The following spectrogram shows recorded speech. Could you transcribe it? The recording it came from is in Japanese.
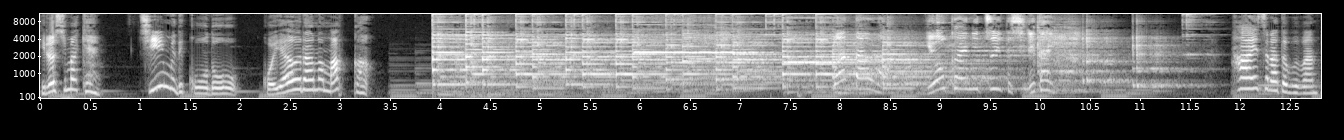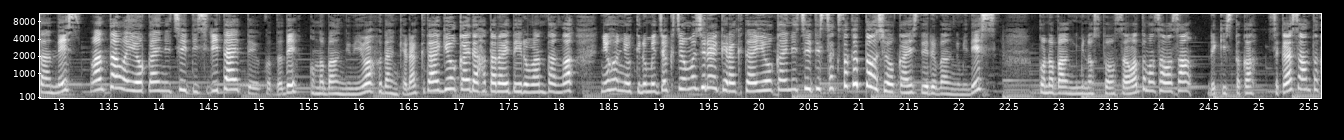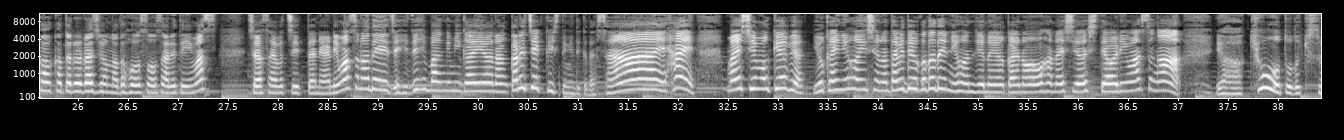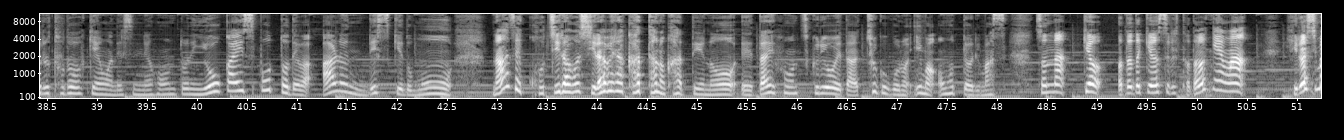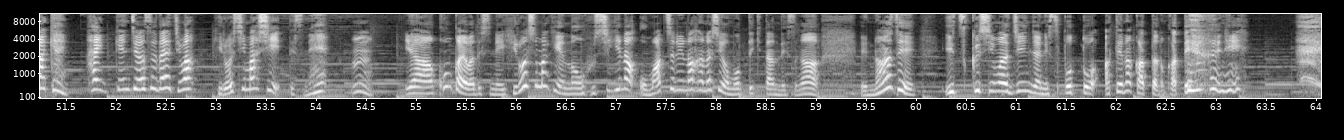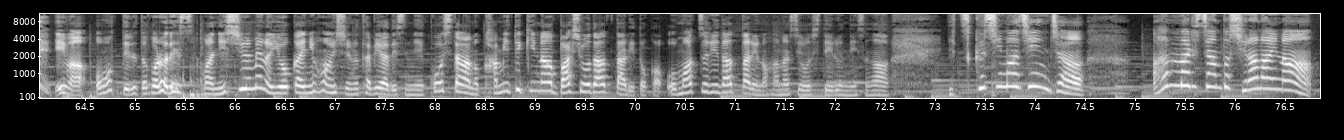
広島県、チームで行動、小屋裏のマッカ。ワンタンは、妖怪について知りたい。はい、空飛ぶワンタンです。ワンタンは妖怪について知りたいということで、この番組は普段キャラクター業界で働いているワンタンが、日本におけるめちゃくちゃ面白いキャラクター妖怪についてサクサクっと紹介している番組です。この番組のスポンサーは友沢さん、歴史とか世界遺産とかを語るラジオなど放送されています。詳細はツイッターにありますので、ぜひぜひ番組概要欄からチェックしてみてください。はい。毎週木曜日は妖怪日本一周の旅ということで、日本中の妖怪のお話をしておりますが、いやー、今日お届けする都道府県はですね、本当に妖怪スポットではあるんですですけども、なぜこちらを調べなかったのかっていうのを、えー、台本を作り終えた直後の今思っております。そんな今日お届けをする都道府県は、広島県。はい、県庁所在地は広島市ですね。うん。いやー、今回はですね、広島県の不思議なお祭りの話を持ってきたんですが、えなぜ、厳島神社にスポットを当てなかったのかっていうふうに 今、思ってるところです。まあ、2週目の妖怪日本一周の旅はですね、こうしたあの、神的な場所だったりとか、お祭りだったりの話をしているんですが、厳島神社、あんまりちゃんと知らないな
